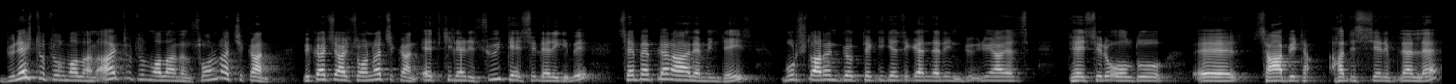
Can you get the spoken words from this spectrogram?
güneş tutulmalarının, ay tutulmalarının sonra çıkan, birkaç ay sonra çıkan etkileri, suyu tesirleri gibi sebepler alemindeyiz. Burçların, gökteki gezegenlerin dünyaya tesiri olduğu e, sabit hadis-i şeriflerle.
